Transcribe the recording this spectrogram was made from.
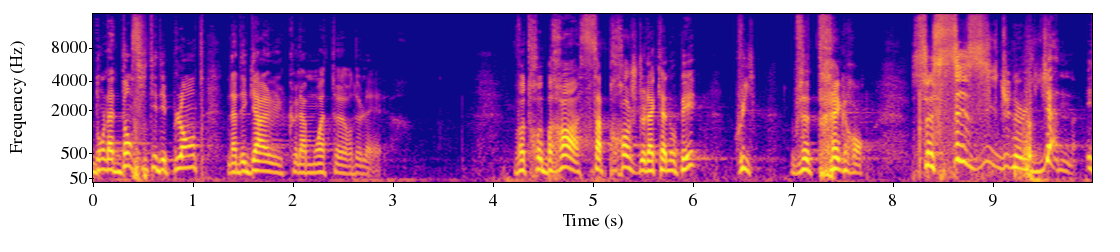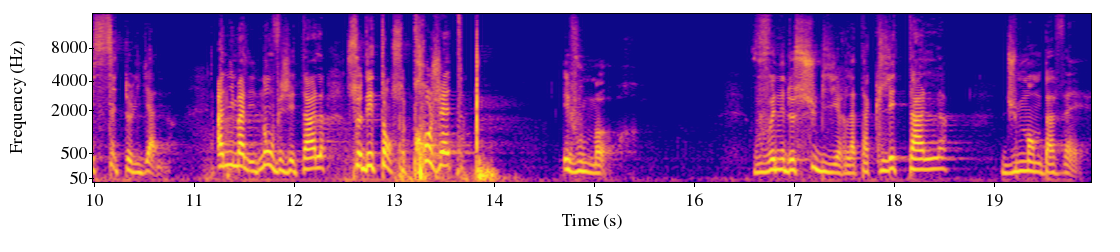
dont la densité des plantes n'a d'égal que la moiteur de l'air. Votre bras s'approche de la canopée, oui, vous êtes très grand, se saisit d'une liane et cette liane, animale et non végétale, se détend, se projette et vous mord. Vous venez de subir l'attaque létale du mamba vert.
